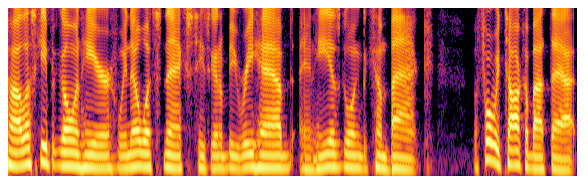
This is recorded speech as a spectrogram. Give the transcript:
uh, let's keep it going here. We know what's next. He's going to be rehabbed and he is going to come back. Before we talk about that,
